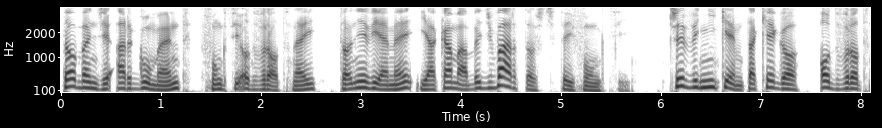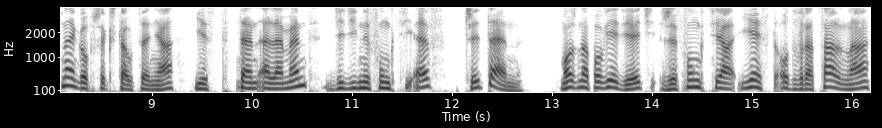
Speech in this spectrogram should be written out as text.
to będzie argument funkcji odwrotnej, to nie wiemy, jaka ma być wartość tej funkcji. Czy wynikiem takiego odwrotnego przekształcenia jest ten element dziedziny funkcji f, czy ten? Można powiedzieć, że funkcja jest odwracalna,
